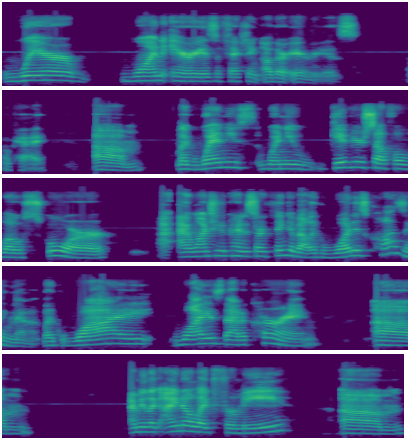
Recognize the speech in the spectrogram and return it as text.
where one area is affecting other areas. Okay. Um, like when you when you give yourself a low score, I, want you to kind of start think about like what is causing that? Like why why is that occurring? Um, I mean, like I know, like for me, um,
